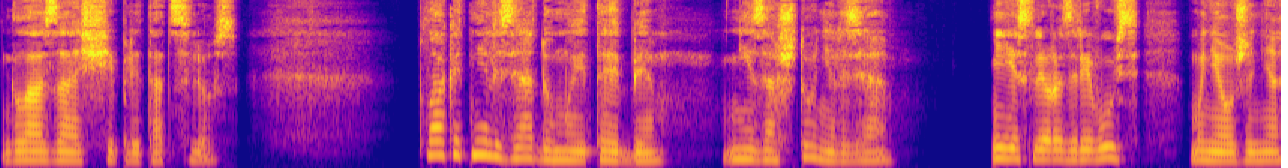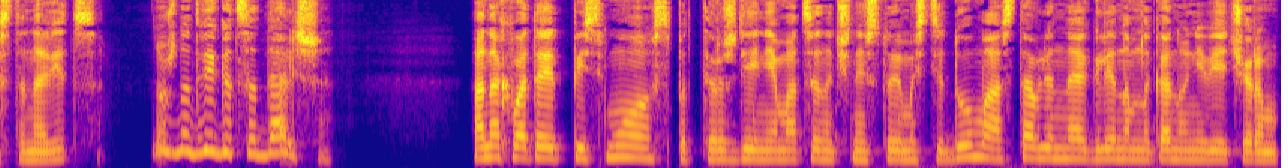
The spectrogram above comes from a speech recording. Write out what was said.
Глаза щиплет от слез. «Плакать нельзя», — думает Эбби. «Ни за что нельзя. Если разревусь, мне уже не остановиться. Нужно двигаться дальше». Она хватает письмо с подтверждением оценочной стоимости дома, оставленное Гленом накануне вечером,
